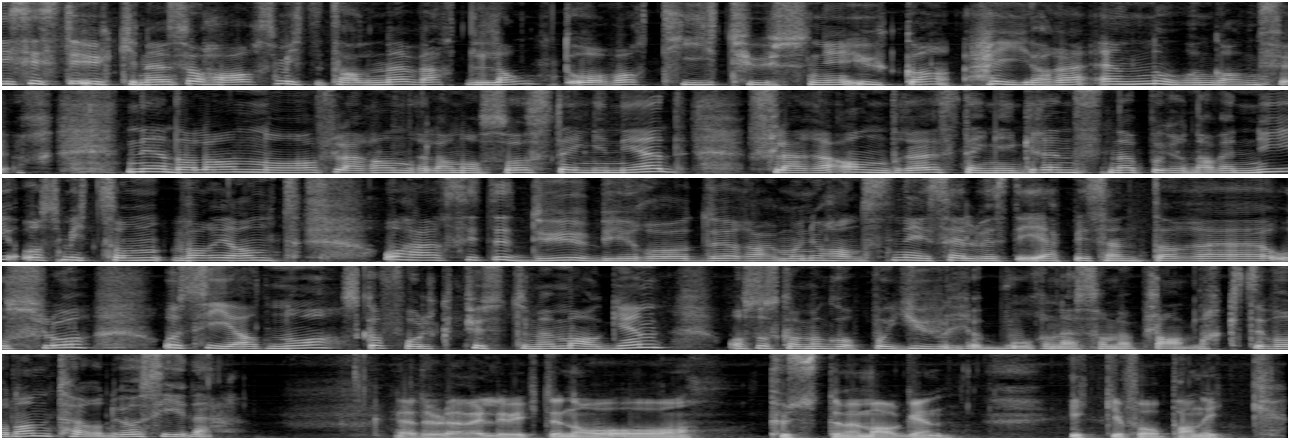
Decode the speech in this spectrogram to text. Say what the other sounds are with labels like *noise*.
De siste ukene så har smittetallene vært langt over 10 000 i uka, høyere enn noen gang før. Nederland og flere andre land også stenger ned. Flere andre stenger grensene pga. en ny og smittsom variant. Og her sitter du, byråd Raymond Johansen i selveste episenteret Oslo, og sier at nå skal folk puste med magen, og så skal vi gå på julebordene som er planlagt. Hvordan tør du å si det? Jeg tror det er veldig viktig nå å puste med magen, ikke få panikk.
